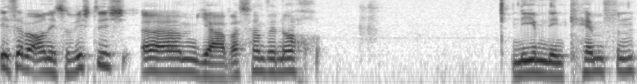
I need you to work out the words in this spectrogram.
Ist aber auch nicht so wichtig. Ähm, ja, was haben wir noch? Neben den Kämpfen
